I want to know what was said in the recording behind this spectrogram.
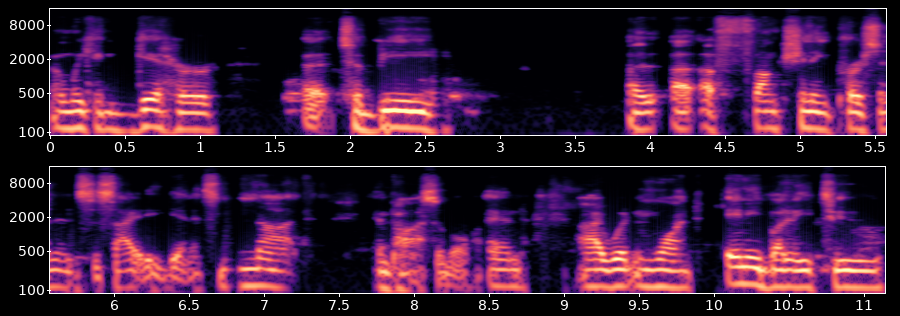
and we can get her uh, to be a, a, functioning person in society again. It's not impossible. And i wouldn't want anybody to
